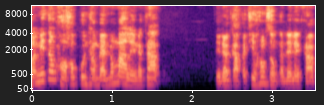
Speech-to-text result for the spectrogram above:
ันนี้ต้องขอขอบคุณทางแบรนด์มากๆเลยนะครับ เดี๋ยวเรากลับไปที่ห้องส่งกันได้เลยครับ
